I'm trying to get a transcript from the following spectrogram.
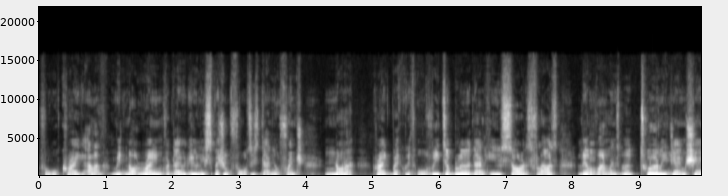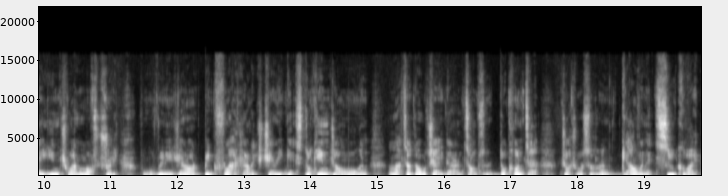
for Craig Allen. Midnight Rain for David Hooley. Special Forces Daniel French. Nonna Craig Beckwith. Orvita Blur Dan Hughes. Sirens Flowers Leon Van Rensburg. Twirly James Shea. Yinchuan Mostry for Vinnie Gerard. Big Flash Alex Cherry. Get Stuck In John Morgan. Latta Dolce Darren Thompson. Duck Hunter Joshua Sutherland. Galvanet Sukhoi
